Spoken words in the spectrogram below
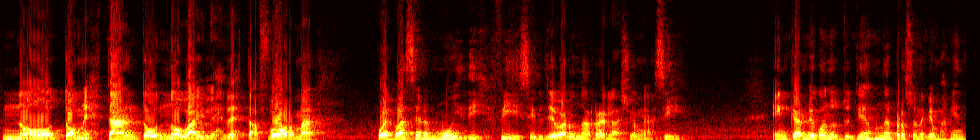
no tomes tanto, no bailes de esta forma, pues va a ser muy difícil llevar una relación así. En cambio, cuando tú tienes una persona que más bien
